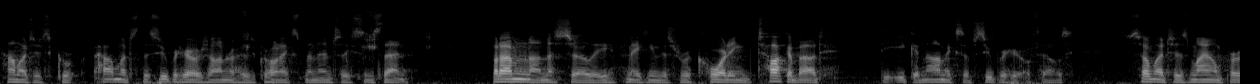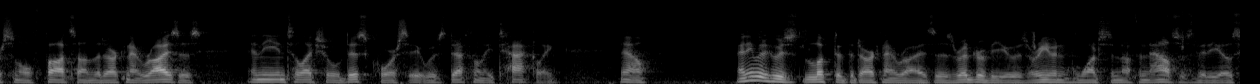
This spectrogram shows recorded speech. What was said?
how much it's how much the superhero genre has grown exponentially since then. But I'm not necessarily making this recording talk about the economics of superhero films so much as my own personal thoughts on The Dark Knight Rises and the intellectual discourse it was definitely tackling. Now, anybody who's looked at The Dark Knight Rises, read reviews, or even watched enough analysis videos,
